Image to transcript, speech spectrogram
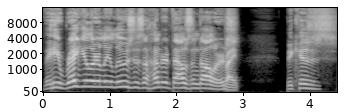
that he regularly loses a hundred thousand dollars. Right. Because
